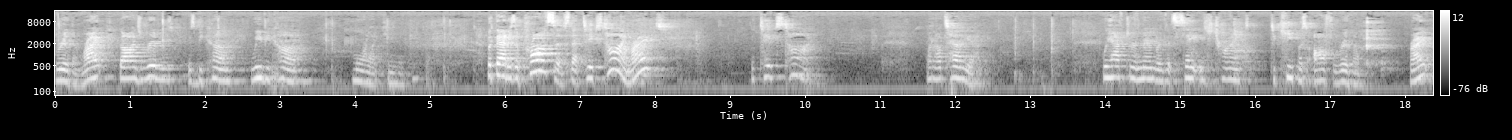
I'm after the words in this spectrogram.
rhythm, right? God's rhythm is become, we become more like kingdom people. But that is a process that takes time, right? It takes time. But I'll tell you, we have to remember that Satan's trying to to keep us off rhythm, right?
